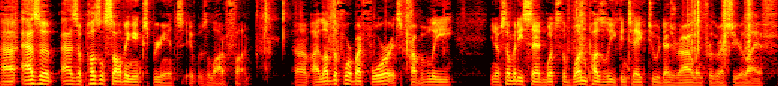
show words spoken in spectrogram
Uh, as a as a puzzle solving experience, it was a lot of fun. Um, I love the four x four. It's probably, you know, somebody said, "What's the one puzzle you can take to a desert island for the rest of your life?"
